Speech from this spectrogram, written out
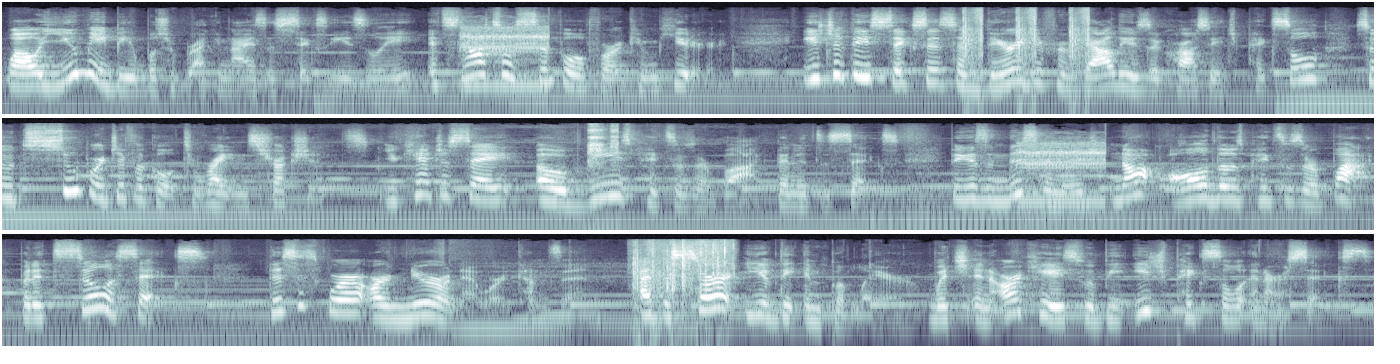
While you may be able to recognize a 6 easily, it's not so simple for a computer. Each of these 6s have very different values across each pixel, so it's super difficult to write instructions. You can't just say, oh, these pixels are black, then it's a 6. Because in this image, not all of those pixels are black, but it's still a 6. This is where our neural network comes in. At the start, you have the input layer, which in our case would be each pixel in our 6.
